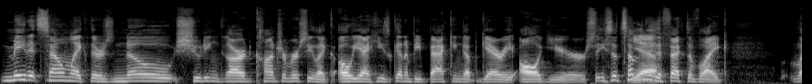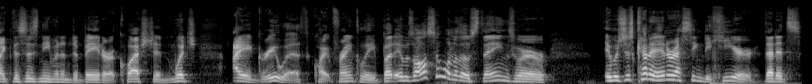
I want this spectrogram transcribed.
made it sound like there's no shooting guard controversy. Like, oh yeah, he's going to be backing up Gary all year. So he said something to the effect of like, like this isn't even a debate or a question, which I agree with, quite frankly. But it was also one of those things where it was just kind of interesting to hear that it's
